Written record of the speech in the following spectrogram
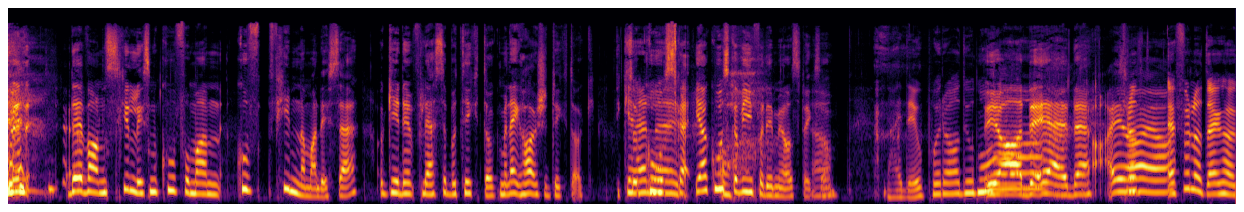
Men det er vanskelig liksom, Hvor, man, Hvor finner man disse? Ok, De fleste er på TikTok, men jeg har jo ikke TikTok. Ikke så hvor skal, ja, hvor skal vi få de med oss, liksom? Nei, det er jo på radio nå. Ja, det er det. Ja, ja, ja. jeg føler at jeg har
